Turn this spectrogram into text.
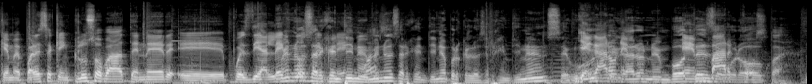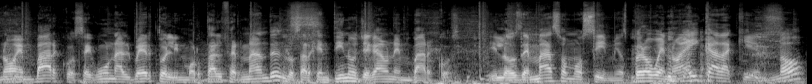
que me parece que incluso va a tener eh, pues dialectos. Menos en Argentina, lenguas. menos Argentina, porque los argentinos, según Llegaron, llegaron, en, en, botes en de. Europa. No, en barcos. Según Alberto el Inmortal Fernández, los argentinos llegaron en barcos. Y los demás somos simios. Pero bueno, ahí cada quien, ¿no?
